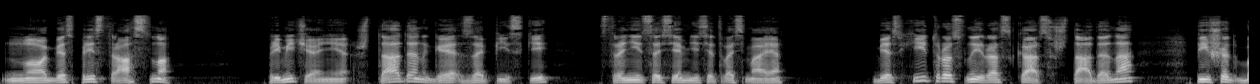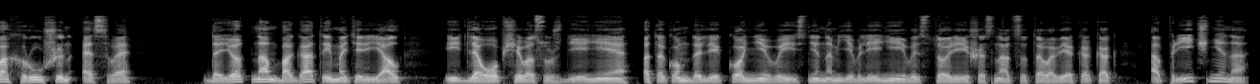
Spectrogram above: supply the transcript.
но беспристрастно. Примечание. Штаден Г. Записки. Страница 78. Бесхитростный рассказ Штадена, пишет Бахрушин С.В., дает нам богатый материал и для общего суждения о таком далеко не выясненном явлении в истории XVI века, как опричнина,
